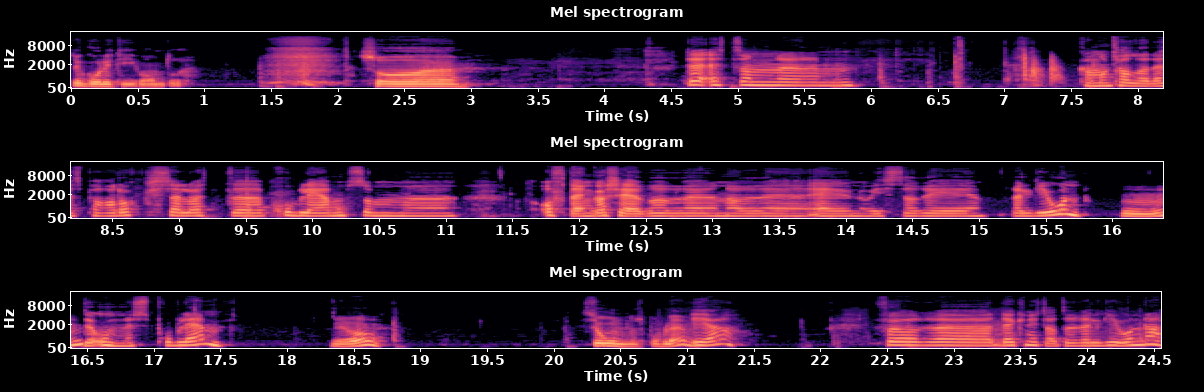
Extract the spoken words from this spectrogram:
Det går litt i hverandre. Så eh, Det er et sånn eh, Kan man kalle det et paradoks, eller et eh, problem som ofte engasjerer eh, når eh, jeg underviser i religion. Mm. Det ondes problem. Ja. Det ondes problem. Ja. For eh, det er knytta til religion, da.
